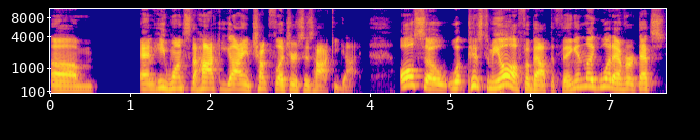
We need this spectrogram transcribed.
um and he wants the hockey guy and chuck fletcher's his hockey guy. Also what pissed me off about the thing and like whatever that's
